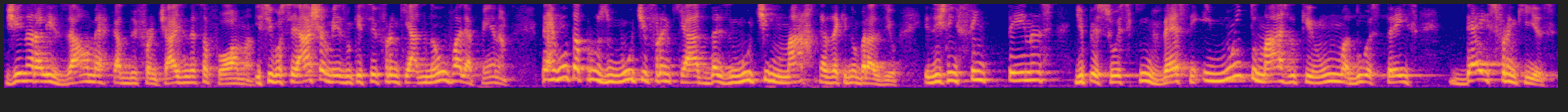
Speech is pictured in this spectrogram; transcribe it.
generalizar o mercado de franchising dessa forma. E se você acha mesmo que ser franqueado não vale a pena, Pergunta para os multifranqueados das multimarcas aqui no Brasil. Existem centenas de pessoas que investem em muito mais do que uma, duas, três, dez franquias.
